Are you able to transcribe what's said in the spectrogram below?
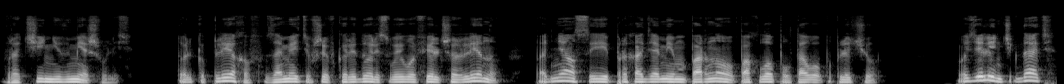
Врачи не вмешивались. Только Плехов, заметивший в коридоре своего фельдшера Лену, поднялся и, проходя мимо парного, похлопал того по плечу. «Вазелинчик дать?»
